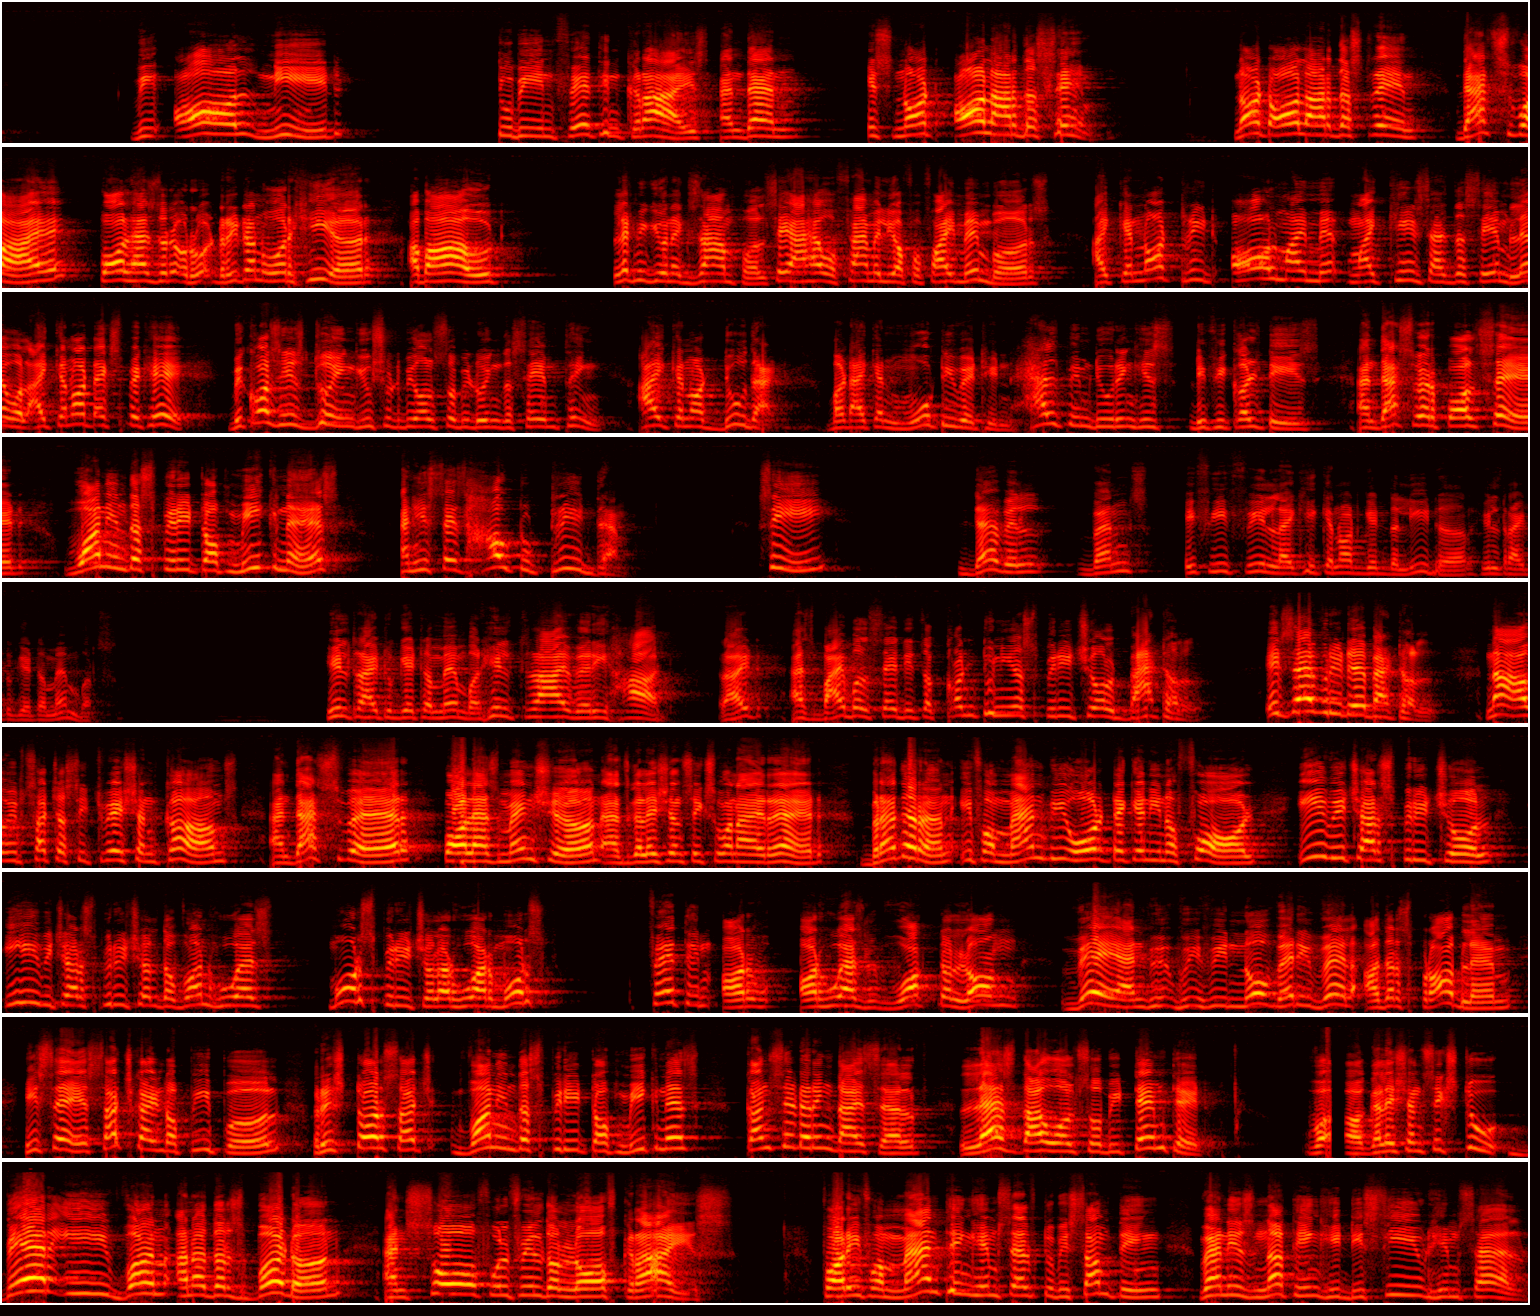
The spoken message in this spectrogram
we all need to be in faith in Christ, and then it's not all are the same. Not all are the strength. That's why Paul has written over here about, let me give you an example. Say I have a family of five members. I cannot treat all my, my kids at the same level. I cannot expect, hey, because he's doing, you should be also be doing the same thing. I cannot do that. But I can motivate him, help him during his difficulties. And that's where Paul said, one in the spirit of meekness, and he says how to treat them. See, devil, when if he feel like he cannot get the leader, he'll try to get a members. He'll try to get a member. He'll try very hard, right? As Bible said, it's a continuous spiritual battle. It's everyday battle. Now, if such a situation comes, and that's where Paul has mentioned, as Galatians 6 1 I read, Brethren, if a man be overtaken in a fault, ye which are spiritual, ye which are spiritual, the one who has more spiritual or who are more faith in or, or who has walked a long way and we, we, we know very well others' problem, he says, such kind of people restore such one in the spirit of meekness, considering thyself, lest thou also be tempted uh, Galatians 6 2 Bear ye one another's burden and so fulfill the law of Christ. For if a man think himself to be something when he is nothing, he deceived himself.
